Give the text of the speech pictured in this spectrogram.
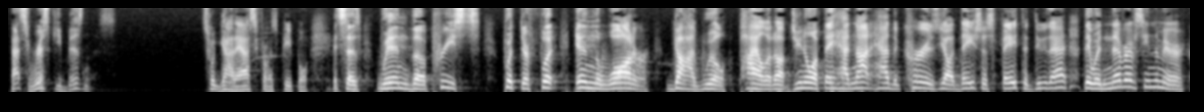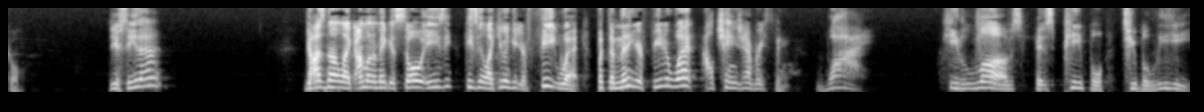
That's risky business. That's what God asks from his people. It says, when the priests put their foot in the water, God will pile it up. Do you know if they had not had the courage, the audacious faith to do that, they would never have seen the miracle. Do you see that? God's not like, I'm going to make it so easy. He's going to like, you're going to get your feet wet. But the minute your feet are wet, I'll change everything. Why? He loves his people to believe.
